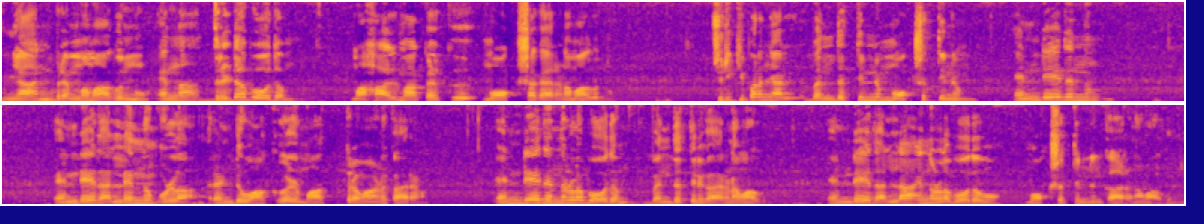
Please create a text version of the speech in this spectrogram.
ഞാൻ ബ്രഹ്മമാകുന്നു എന്ന ദൃഢബോധം മഹാത്മാക്കൾക്ക് മോക്ഷകാരണമാകുന്നു. ചുരുക്കി പറഞ്ഞാൽ ബന്ധത്തിനും മോക്ഷത്തിനും എന്റേതെന്നും എന്റേതല്ലെന്നും ഉള്ള രണ്ട് വാക്കുകൾ മാത്രമാണ് കാരണം. എന്റേതെന്നുള്ള ബോധം ബന്ധത്തിന് കാരണമാകും. എന്റേതല്ല എന്നുള്ള ബോധമോ മോക്ഷത്തിനും കാരണമാകുന്നു.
